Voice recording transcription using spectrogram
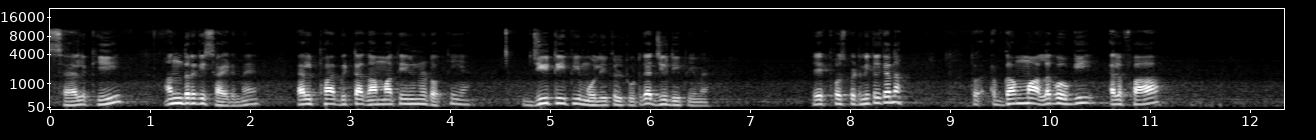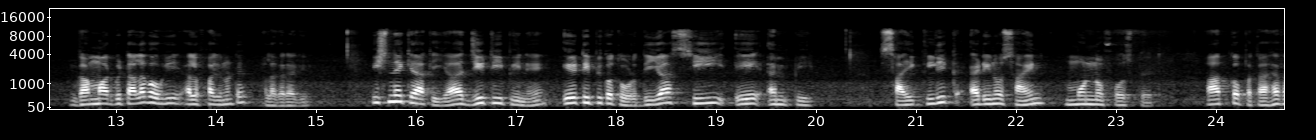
सेल की अंदर की साइड में अल्फ़ा बीटा गामा तीन यूनिट होती हैं। जीटीपी मोलिक्यूल टूट गया जीडीपी में। एक फोस्फेट निकल गया ना तो अब गामा अलग होगी अल्फ़ा गामा और बीटा अलग होगी अल्फ़ा यूनिट अलग रहेगी। इसने क्या किया? जीटीपी ने एटीपी को तोड़ दिया C A M P cyclic adenosine monophosphate आपको पता है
